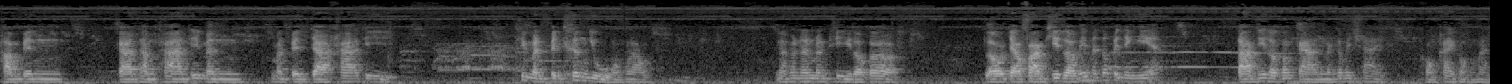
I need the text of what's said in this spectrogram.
ทำเป็นการทำทานที่มันมันเป็นจาค่าที่ ที่มันเป็นเครื่องอยู่ของเรานะเพราะนั้นบางทีเราก็ เราจะเอาความคิดเราเฮ้ยมันต้องเป็นอย่างเงี้ย ตามที่เราต้องการมันก็ไม่ใช่ของใครของมัน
